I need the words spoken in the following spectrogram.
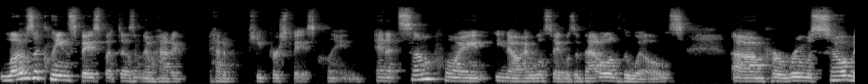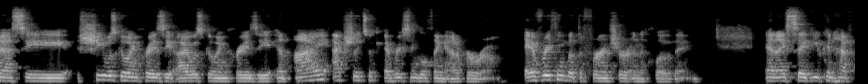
loves a clean space but doesn't know how to how to keep her space clean. And at some point, you know, I will say it was a battle of the wills um, her room was so messy. She was going crazy. I was going crazy. And I actually took every single thing out of her room, everything but the furniture and the clothing. And I said, you can have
